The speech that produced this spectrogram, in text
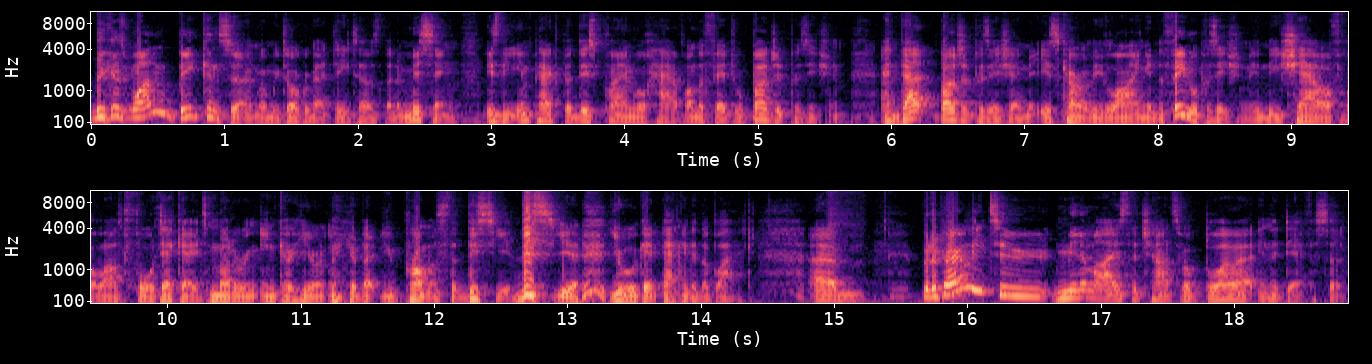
Because one big concern when we talk about details that are missing is the impact that this plan will have on the federal budget position. And that budget position is currently lying in the fetal position, in the shower for the last four decades, muttering incoherently about you promise that this year, this year, you will get back into the black. Um, but apparently, to minimize the chance of a blowout in the deficit,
